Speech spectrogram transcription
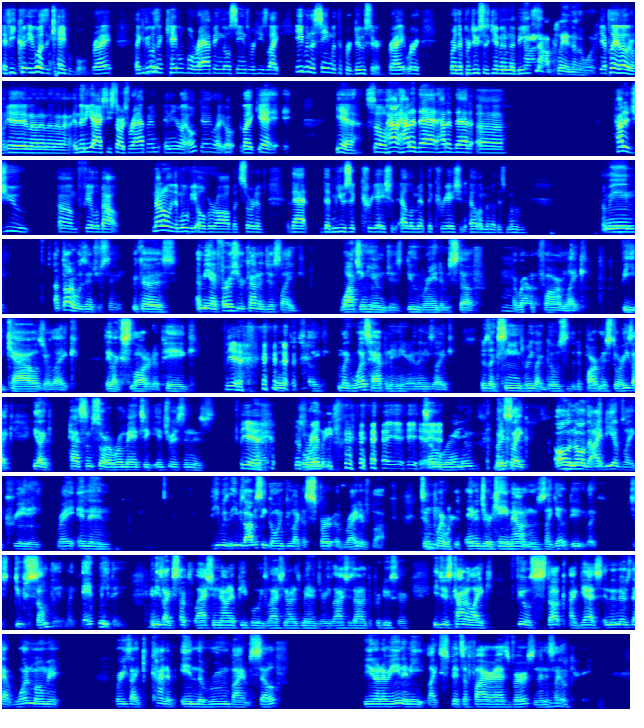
if he could he wasn't capable right? Like if he mm-hmm. wasn't capable rapping those scenes where he's like even the scene with the producer right where where the producer's giving him the beats. nah, play another one. yeah play another one. Yeah no no no no no and then he actually starts rapping and you're like okay like oh like yeah it- yeah so how how did that how did that uh how did you um feel about not only the movie overall but sort of that the music creation element the creation element of this movie I mean, I thought it was interesting because I mean, at first you're kind of just like watching him just do random stuff Mm. around the farm, like feed cows or like they like slaughtered a pig. Yeah it's like I'm like, what's happening here? And then he's like, there's like scenes where he like goes to the department store. He's like, he like has some sort of romantic interest in this yeah Right. Just random. yeah, yeah, so yeah. random. But it's like all in all, the idea of like creating, right? And then he was he was obviously going through like a spurt of writer's block to the Mhm. point where his manager came out and was like, yo, dude, like just do something, like anything. And he's like starts lashing out at people. He's lashing out at his manager. He lashes out at the producer. He just kind of like feels stuck, I guess. And then there's that one moment where he's like kind of in the room by himself. You know what I mean? And he like spits a fire ass verse, and then it's like, Mhm. okay,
